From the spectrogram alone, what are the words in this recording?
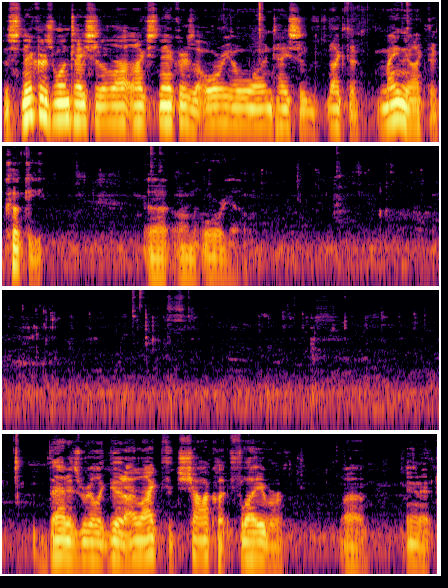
The Snickers one tasted a lot like Snickers. The Oreo one tasted like the mainly like the cookie uh, on the Oreo. That is really good. I like the chocolate flavor uh, in it.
